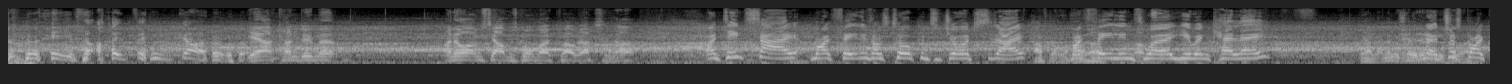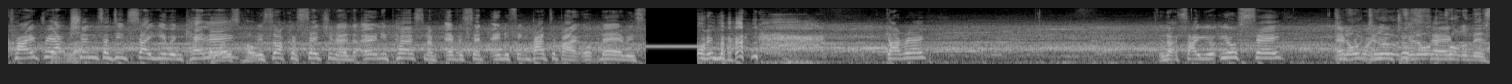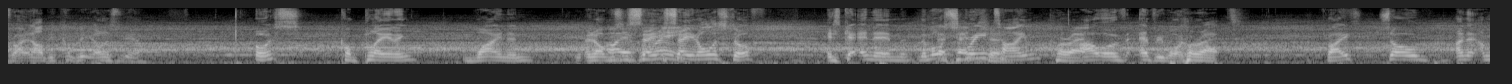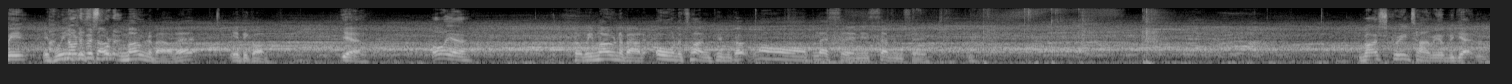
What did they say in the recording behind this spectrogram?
believe that I didn't go. Yeah, I can do, mate. I know, obviously, I was going by crowd reaction and that. I did say my feelings. I was talking to George today. I've got one. My Yeah. feelings were you and Kelly. Yeah, let let me show you the No, just way. by crowd Yeah, reactions, I did say you and Kelly. Hold- It's like I said, you know, the only person I've ever said anything bad about up there is my man, Gary. And that's how you, you'll see. Do you know, Everyone, do you know, do you know what the problem is, right? And I'll be completely honest with you. Us complaining, whining, and obviously say, saying all this stuff is getting him the most screen time Correct. out of everyone, Correct. right? So, and I mean, If we none just of us don't moan about it, he'd be gone. Yeah. Oh yeah. But we moan about it all the time, and people go, "Oh, bless him, he's 70." The amount of screen time he'll be getting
